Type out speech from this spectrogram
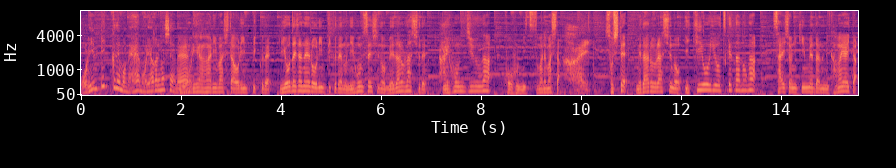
オリンピックでもね盛り上がりましたよね。盛り上がりましたオリンピックで。リオデジャネイロオリンピックでの日本選手のメダルラッシュで、日本中が興奮に包まれました、はい、そしてメダルラッシュの勢いをつけたのが最初に金メダルに輝いた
